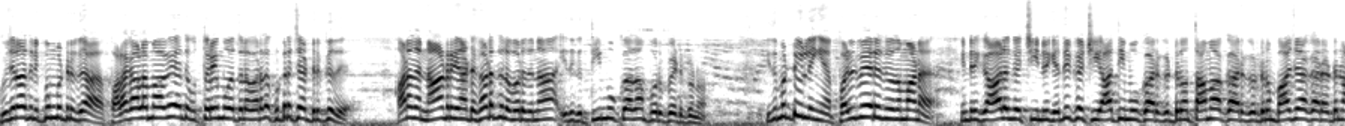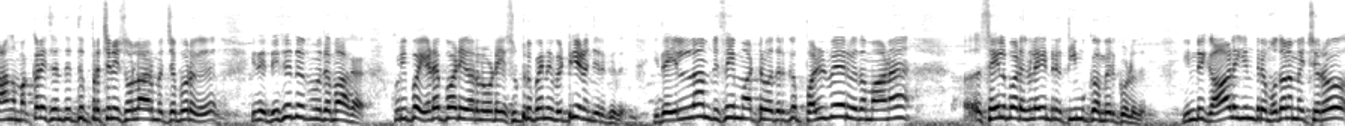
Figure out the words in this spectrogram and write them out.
குஜராத்தில் இப்போ மட்டும் இருக்கா பல காலமாகவே அந்த துறைமுகத்தில் வரத குற்றச்சாட்டு இருக்குது. ஆனால் அந்த நாலரை ஆண்டு காலத்தில் வருதுன்னா இதுக்கு திமுக தான் பொறுப்பேற்கணும். இது மட்டும் இல்லைங்க பல்வேறு விதமான இன்றைக்கு ஆளுங்கட்சி இன்றைக்கு எதிர்க்கட்சி அதிமுக இருக்கட்டும் தமாக இருக்கட்டும் பாஜக இருக்கட்டும் நாங்கள் மக்களை சந்தித்து பிரச்சனை சொல்ல ஆரம்பித்த பிறகு இதை திசை திருப்பும் விதமாக குறிப்பாக எடப்பாடி அவர்களுடைய சுற்றுப்பயணம் வெற்றி அடைஞ்சிருக்குது. இதையெல்லாம் திசை மாற்றுவதற்கு பல்வேறு விதமான செயல்பாடுகளை இன்று திமுக மேற்கொள்ளுது. இன்றைக்கு ஆளுகின்ற முதலமைச்சரோ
